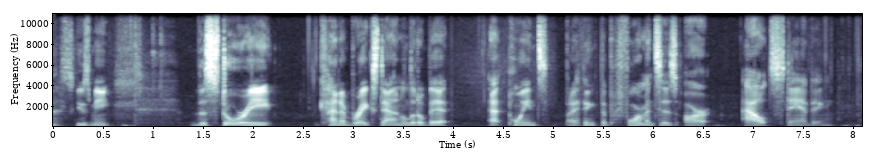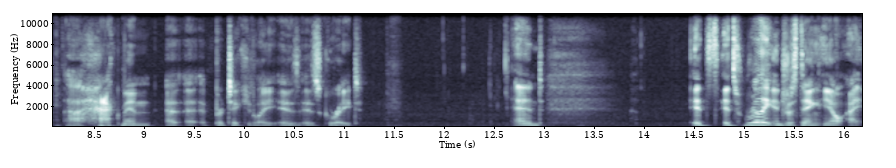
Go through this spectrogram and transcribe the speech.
excuse me, the story kind of breaks down a little bit at points, but I think the performances are outstanding. Uh, Hackman, uh, uh, particularly, is is great, and it's it's really interesting. You know, I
